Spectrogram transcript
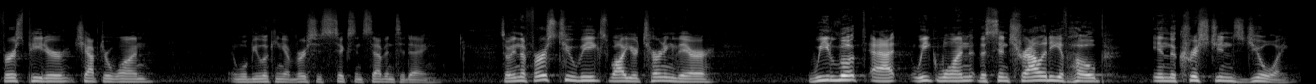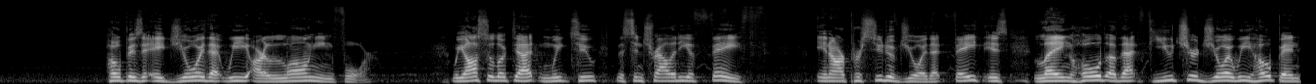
1 Peter chapter 1, and we'll be looking at verses 6 and 7 today. So in the first two weeks, while you're turning there, we looked at week one, the centrality of hope in the Christian's joy. Hope is a joy that we are longing for. We also looked at in week two the centrality of faith in our pursuit of joy, that faith is laying hold of that future joy we hope in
